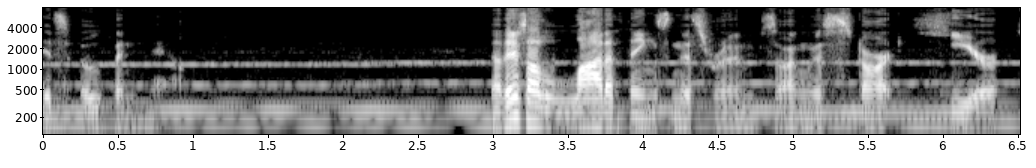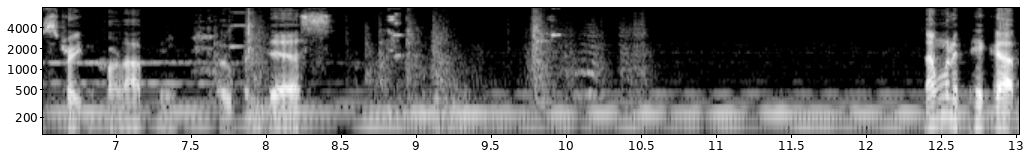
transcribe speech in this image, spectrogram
It's open now. Now there's a lot of things in this room, so I'm going to start here, straight in front of me. Open this. I'm going to pick up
